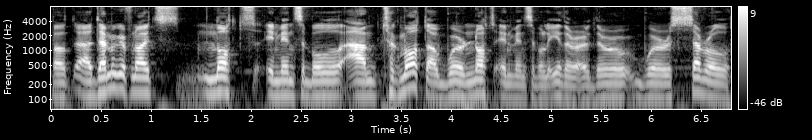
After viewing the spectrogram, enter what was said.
But uh, Demigryph Knights not invincible, and Tagmata were not invincible either. There were several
